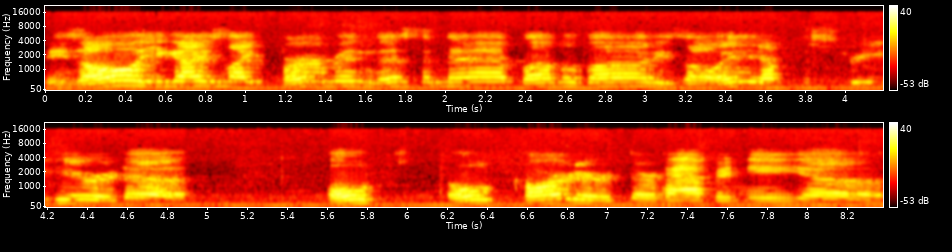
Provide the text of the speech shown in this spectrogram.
He's all, oh, you guys like bourbon, this and that, blah blah blah. And he's all, hey, up the street here at uh, old old Carter, they're having a uh,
